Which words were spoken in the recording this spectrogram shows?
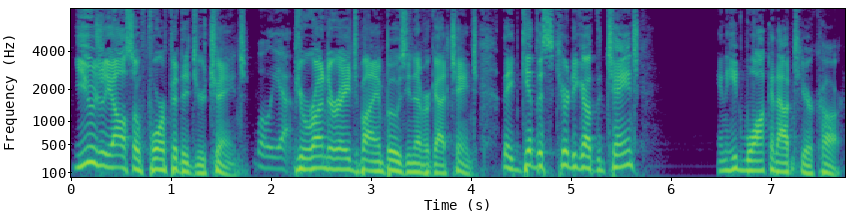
You usually also forfeited your change. Well, yeah. If you were underage buying booze, you never got change. They'd give the security guard the change, and he'd walk it out to your car.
